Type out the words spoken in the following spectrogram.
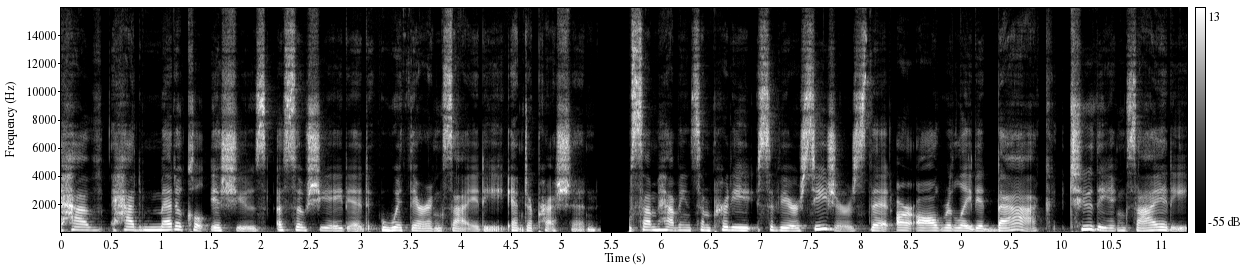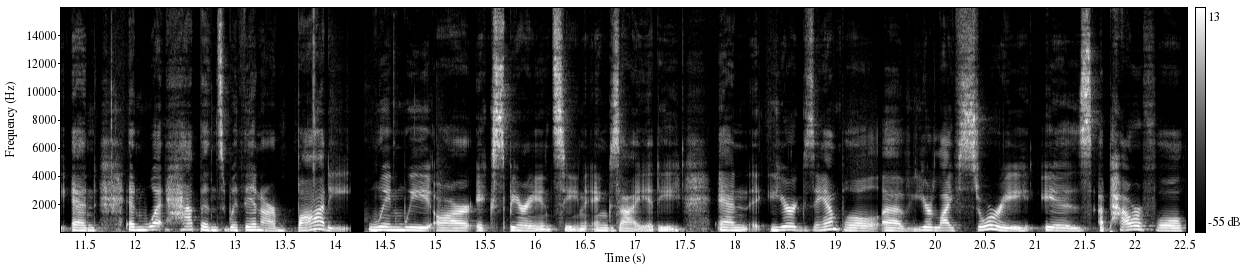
have had medical issues associated with their anxiety and depression. Some having some pretty severe seizures that are all related back to the anxiety and, and what happens within our body when we are experiencing anxiety. And your example of your life story is a powerful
